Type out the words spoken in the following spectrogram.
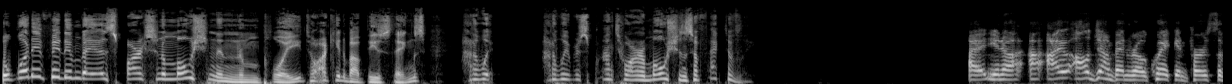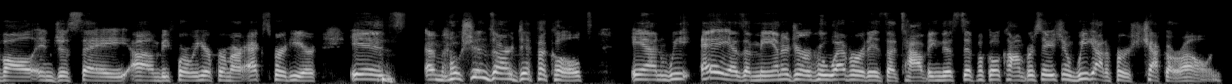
but what if it um, uh, sparks an emotion in an employee talking about these things? How do we how do we respond to our emotions effectively? I, you know, I, I'll jump in real quick. And first of all, and just say, um, before we hear from our expert here is emotions are difficult. And we, A, as a manager, whoever it is that's having this difficult conversation, we got to first check our own.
